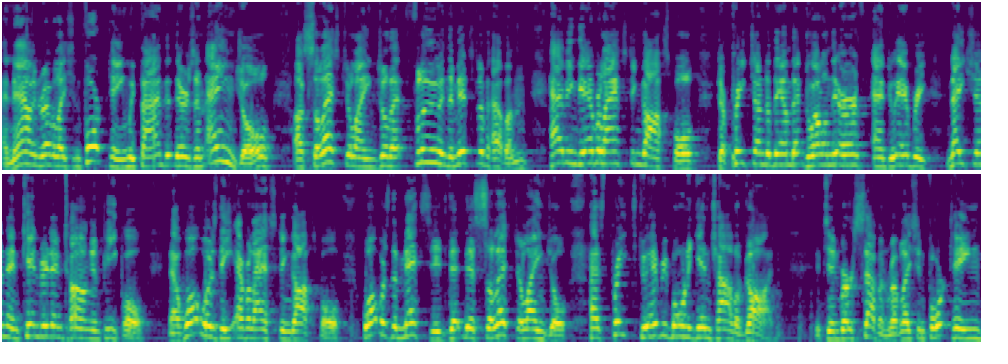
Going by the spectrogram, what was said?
And now in Revelation 14, we find that there's an angel, a celestial angel, that flew in the midst of heaven, having the everlasting gospel to preach unto them that dwell on the earth and to every nation and kindred and tongue and people. Now, what was the everlasting gospel? What was the message that this celestial angel has preached to every born again child of God? It's in verse 7. Revelation 14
